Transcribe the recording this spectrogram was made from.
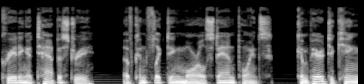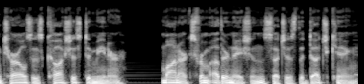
creating a tapestry of conflicting moral standpoints. Compared to King Charles's cautious demeanor, monarchs from other nations, such as the Dutch king,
